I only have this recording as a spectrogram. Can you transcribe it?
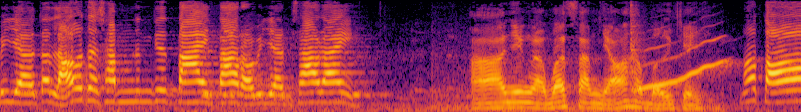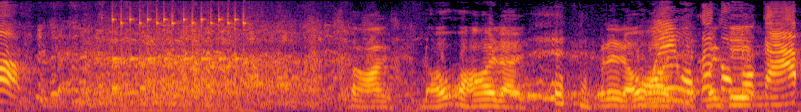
bây giờ ta lỡ ta xăm lên cái tay người ta rồi bây giờ làm sao đây? À, nhưng mà vết xăm nhỏ hơi bự chị nó to. Toàn đổ mồ hôi rồi. Bên đây đổ mồ hôi. Nguyên một cái bên con kia. bò cạp.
